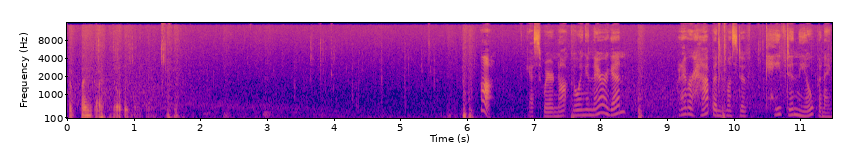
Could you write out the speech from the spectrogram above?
The plane got killed or something. Huh. Guess we're not going in there again. Whatever happened must have caved in the opening.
